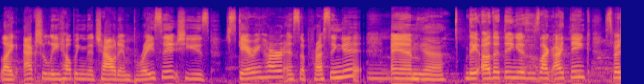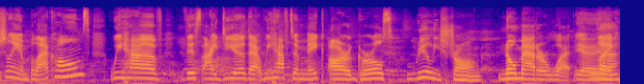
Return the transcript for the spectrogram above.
like actually helping the child embrace it she's scaring her and suppressing it mm. and Yeah. the other thing is is like I think especially in black homes we have this idea that we have to make our girls really strong no matter what. Yeah. Like, Yeah.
